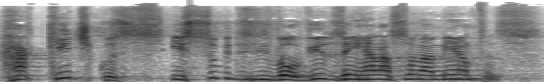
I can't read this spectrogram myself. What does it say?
raquíticos e subdesenvolvidos em relacionamentos.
